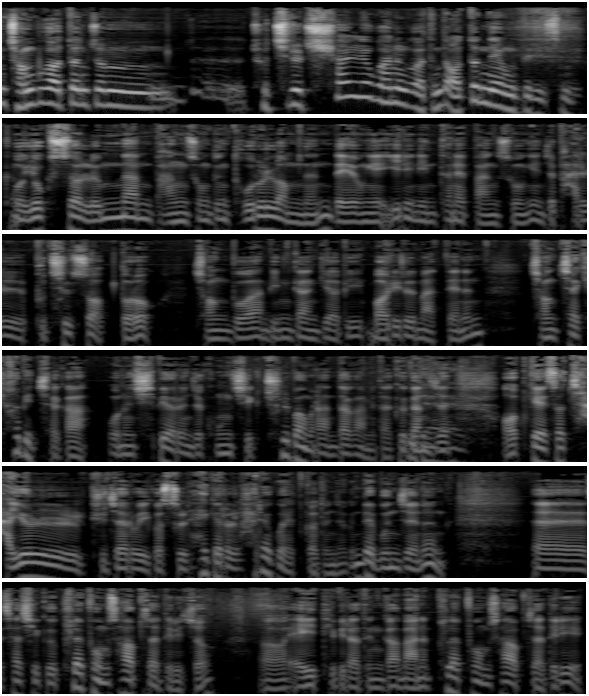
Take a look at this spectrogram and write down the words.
예. 정부가 어떤 좀 조치를 취하려고 하는 것 같은데 어떤 내용들이 있습니까? 뭐 욕설, 음란 방송 등 도를 넘는 내용의 1인 인터넷 방송이 이제 발을 붙일 수 없도록 정부와 민간 기업이 머리를 맞대는 정책 협의체가 오는 12월에 이제 공식 출범을 한다고 합니다. 그러니까 네. 이제 업계에서 자율 규제로 이것을 해결을 하려고 했거든요. 근데 문제는 에, 사실 그 플랫폼 사업자들이죠. 어, ATV라든가 많은 플랫폼 사업자들이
